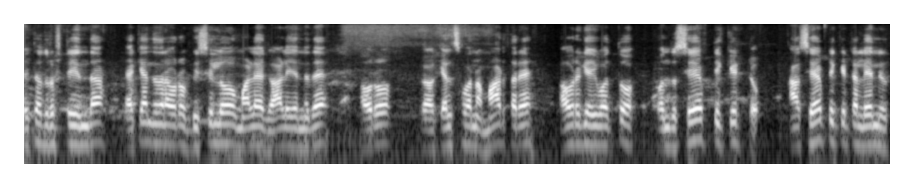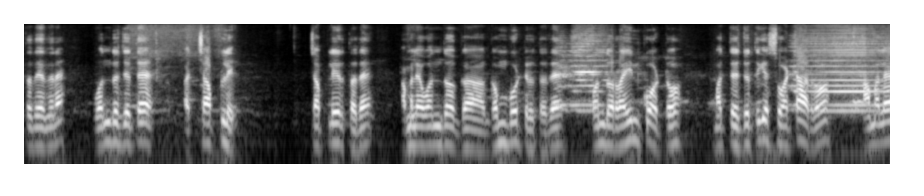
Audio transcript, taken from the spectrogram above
ಹಿತದೃಷ್ಟಿಯಿಂದ ಯಾಕೆಂತಂದ್ರೆ ಅವರು ಬಿಸಿಲು, ಮಳೆ, ಗಾಳಿ ಏನಿದೆ ಅವರು ಕೆಲಸವನ್ನು ಮಾಡ್ತಾರೆ. ಅವರಿಗೆ ಇವತ್ತು ಒಂದು ಸೇಫ್ಟಿ ಕಿಟ್ಟು ಆ ಸೇಫ್ಟಿ ಕಿಟ್ಟಲ್ಲಿ ಏನಿರ್ತದೆ ಅಂದರೆ ಒಂದು ಜೊತೆ ಚಪ್ಪಲಿ ಚಪ್ಪಲಿ ಇರ್ತದೆ. ಆಮೇಲೆ ಒಂದು ಗ, ಗಂಬೂಟ್ ಇರ್ತದೆ, ಒಂದು ರೈನ್ ಕೋಟು ಮತ್ತು ಜೊತೆಗೆ ಸ್ವೆಟರು ಆಮೇಲೆ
